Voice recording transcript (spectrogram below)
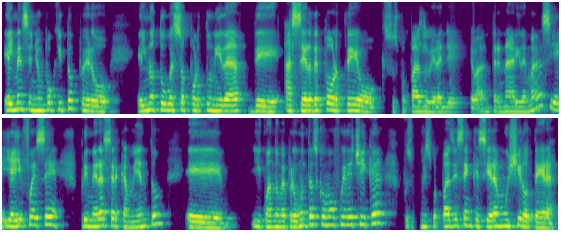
Él me enseñó un poquito, pero él no tuvo esa oportunidad de hacer deporte o que sus papás lo hubieran llevado a entrenar y demás. Y, ahí fue ese primer acercamiento. Eh, y cuando me preguntas cómo fui de chica, pues mis papás dicen que sí era muy chirotera.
